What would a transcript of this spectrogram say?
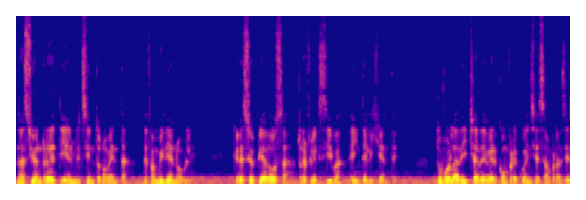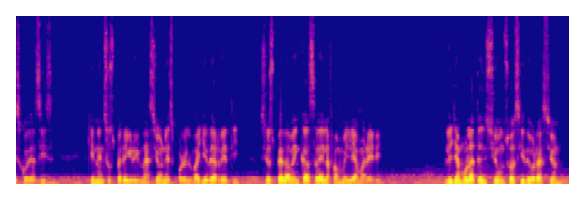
Nació en Reti en 1190, de familia noble. Creció piadosa, reflexiva e inteligente. Tuvo la dicha de ver con frecuencia a San Francisco de Asís, quien en sus peregrinaciones por el valle de Reti se hospedaba en casa de la familia Mareri. Le llamó la atención su asidua oración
